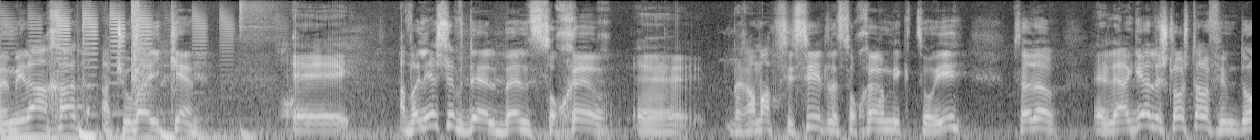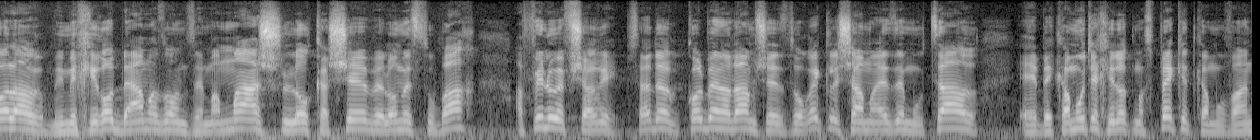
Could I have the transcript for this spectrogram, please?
במילה אחת, התשובה היא כן. אה, אבל יש הבדל בין סוחר אה, ברמה בסיסית לסוחר מקצועי, בסדר? אה, להגיע ל-3,000 דולר ממכירות באמזון זה ממש לא קשה ולא מסובך, אפילו אפשרי, בסדר? כל בן אדם שזורק לשם איזה מוצר, בכמות יחידות מספקת כמובן,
